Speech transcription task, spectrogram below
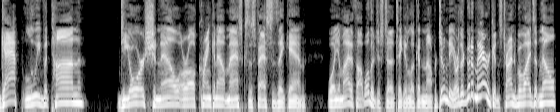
Gap, Louis Vuitton, Dior, Chanel are all cranking out masks as fast as they can. Well, you might have thought, well, they're just uh, taking a look at an opportunity, or they're good Americans trying to provide some. No,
